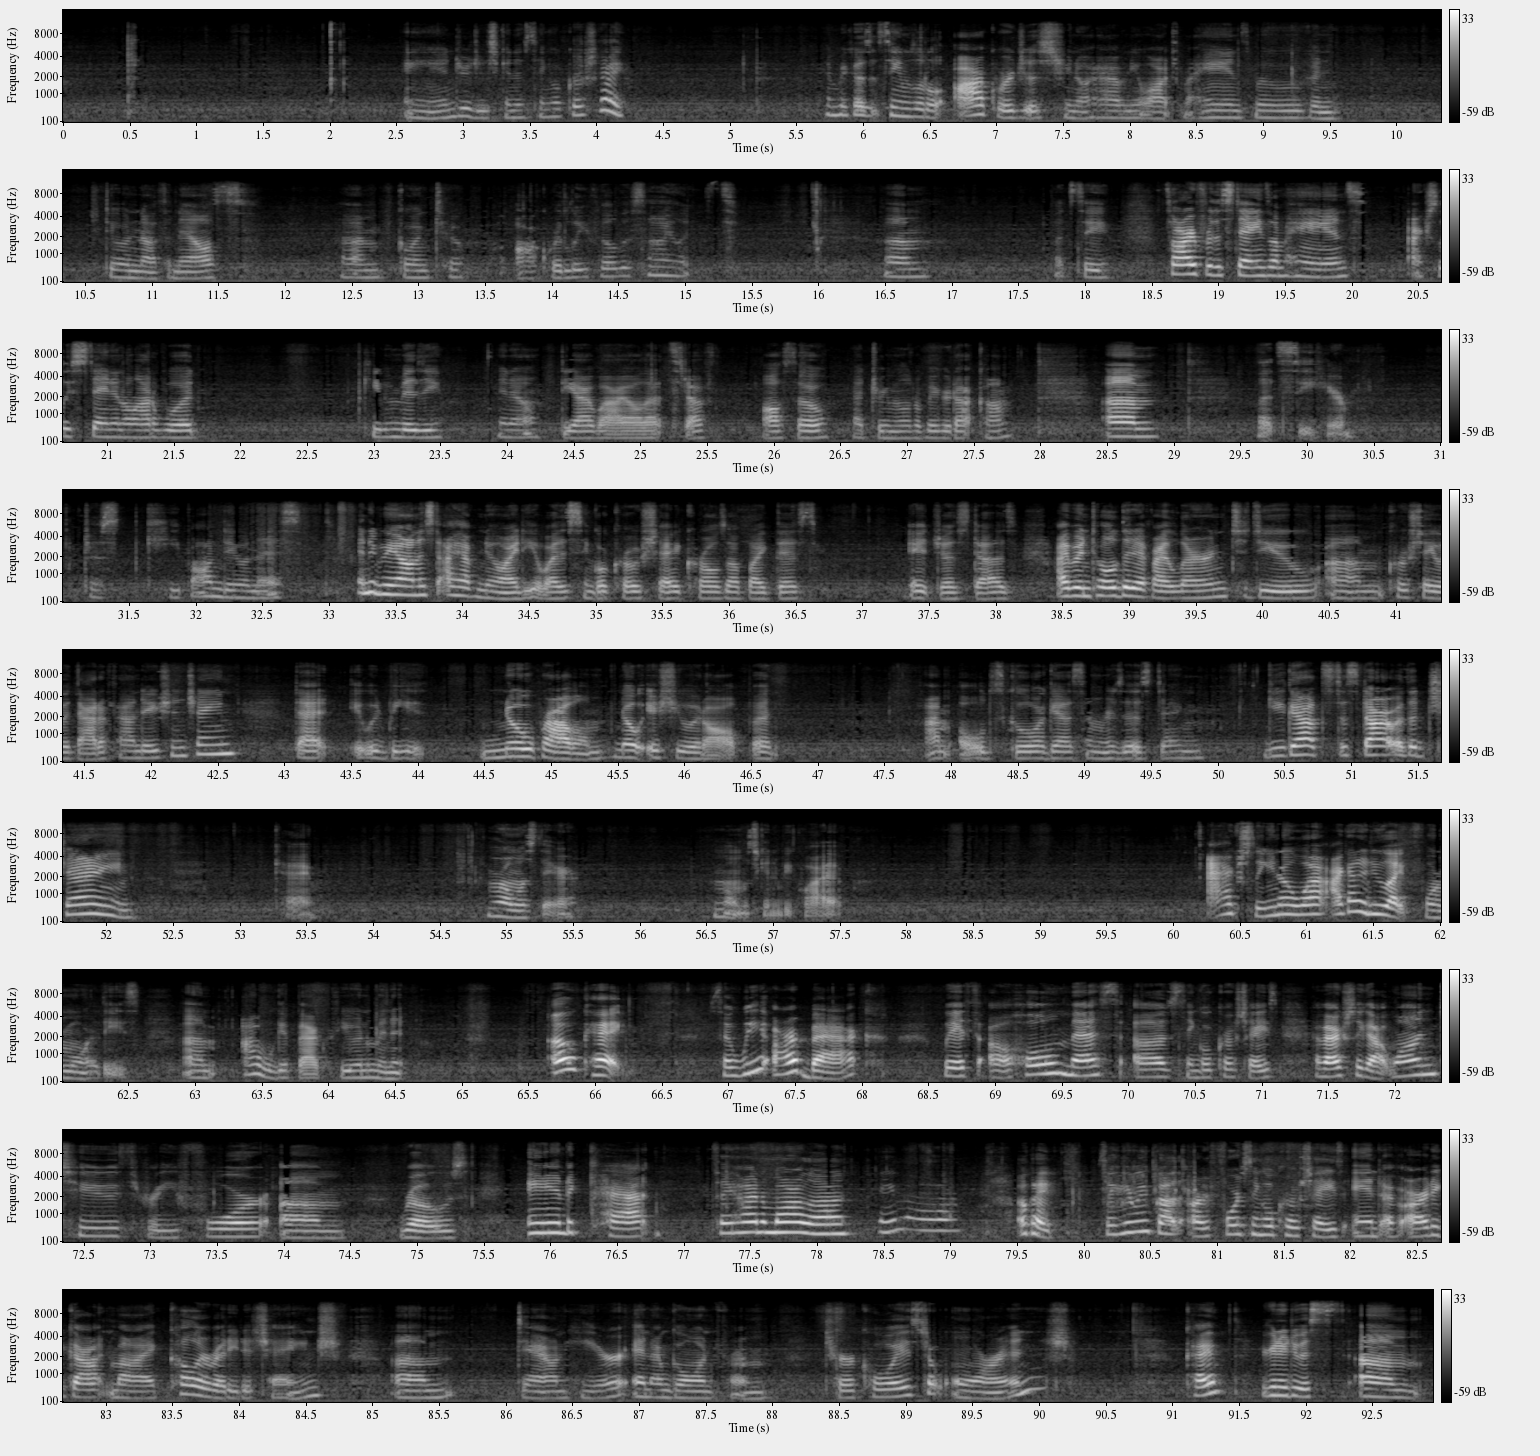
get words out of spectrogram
And you're just going to single crochet. And because it seems a little awkward just, you know, having you watch my hands move and doing nothing else, I'm going to awkwardly fill the silence. Um, Let's see. Sorry for the stains on my hands. Actually staining a lot of wood. Keeping busy, you know, DIY, all that stuff. Also at dreamalittlebigger.com. Um, let's see here. Just keep on doing this. And to be honest, I have no idea why the single crochet curls up like this. It just does. I've been told that if I learned to do um, crochet without a foundation chain, that it would be no problem, no issue at all. But I'm old school, I guess. I'm resisting. You got to start with a chain. Okay. We're almost there. I'm almost going to be quiet. Actually, you know what? I got to do like four more of these. Um, I will get back with you in a minute. Okay. So we are back with a whole mess of single crochets. I've actually got one, two, three, four um, rows and a cat Say hi to Marla. Hey, Mar. Okay, so here we've got our four single crochets, and I've already got my color ready to change um, down here, and I'm going from turquoise to orange. Okay, you're going to do a um,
